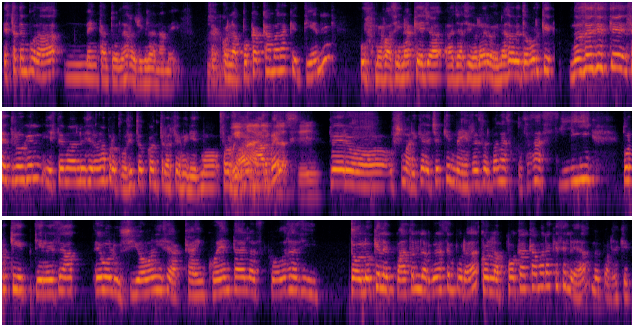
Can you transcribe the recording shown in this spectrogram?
esta temporada me encantó el desarrollo de Lana Maeve. O sea, con la poca cámara que tiene, uf, me fascina que ella haya sido la heroína, sobre todo porque no sé si es que Seth Rogen y este man lo hicieron a propósito contra el feminismo Uy, forzado de Marvel, sí. pero, uf, marica, el hecho de que Maeve resuelva las cosas así, porque tiene esa evolución y se cae en cuenta de las cosas y todo lo que le pasa a lo largo de las temporadas, con la poca cámara que se le da, me parece que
